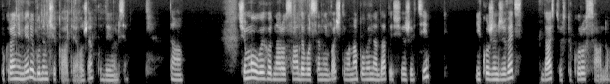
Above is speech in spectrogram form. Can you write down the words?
По крайній мірі, будемо чекати, а вже подивимося. Так. Чому вигодна розсада восени? Бачите, вона повинна дати ще живці, і кожен живець дасть ось таку розсаду.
